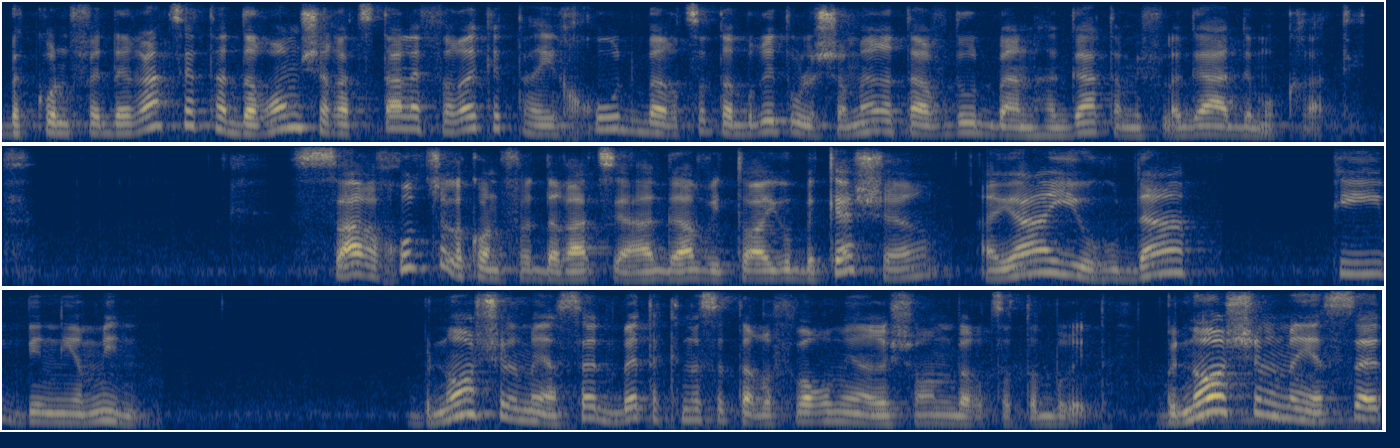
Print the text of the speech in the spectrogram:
בקונפדרציית הדרום שרצתה לפרק את האיחוד בארצות הברית ולשמר את העבדות בהנהגת המפלגה הדמוקרטית. שר החוץ של הקונפדרציה, אגב, איתו היו בקשר, היה יהודה פי בנימין, בנו של מייסד בית הכנסת הרפורמי הראשון בארצות הברית. בנו של מייסד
